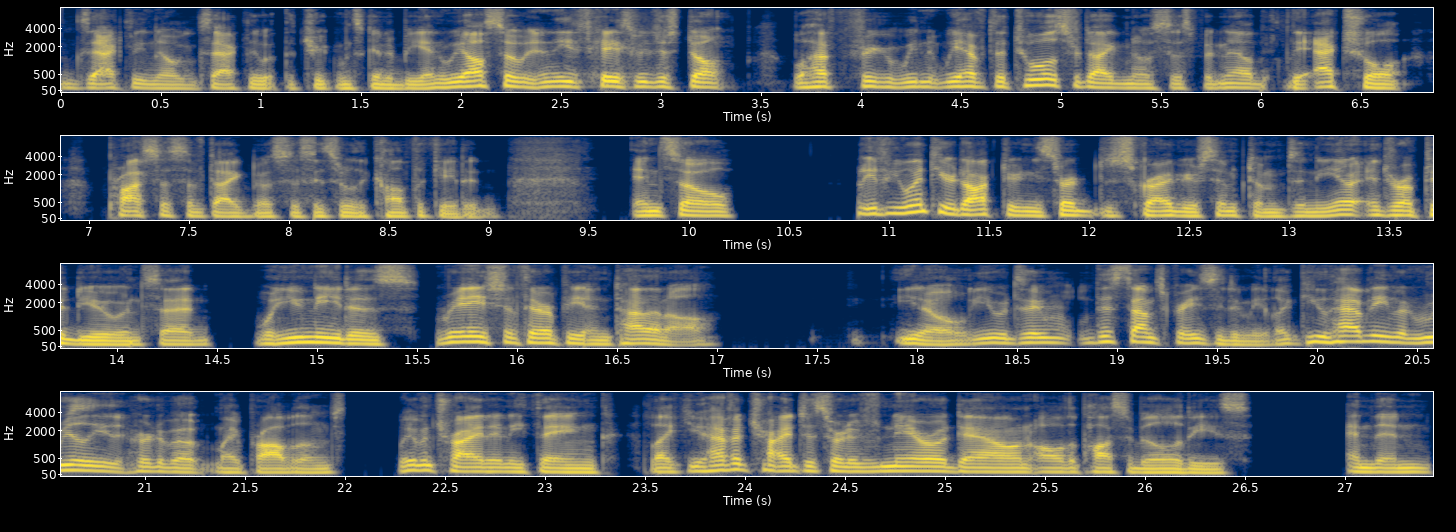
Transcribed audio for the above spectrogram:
exactly know exactly what the treatment's going to be. And we also, in each case, we just don't, we'll have to figure, we, we have the tools for diagnosis, but now the actual process of diagnosis is really complicated. And so if you went to your doctor and you started to describe your symptoms and he interrupted you and said, what you need is radiation therapy and Tylenol, you know, you would say, "Well, this sounds crazy to me. Like you haven't even really heard about my problems. We haven't tried anything. Like you haven't tried to sort of narrow down all the possibilities and then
